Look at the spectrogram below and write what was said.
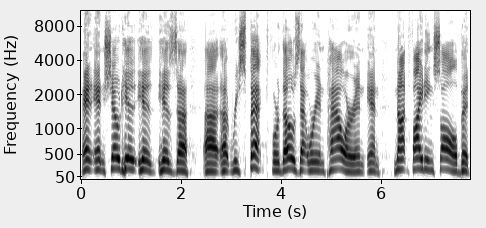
and, and showed his, his, his uh, uh, uh, respect for those that were in power and, and not fighting Saul, but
